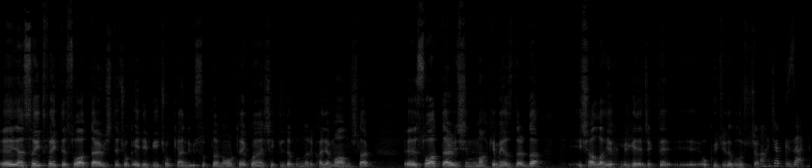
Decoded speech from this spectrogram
E, yani Said Faik de Suat Derviş de çok edebi, çok kendi üsluplarını ortaya koyan şekilde bunları kaleme almışlar. E, Suat Derviş'in mahkeme yazıları da inşallah yakın bir gelecekte e, okuyucuyla buluşacak. Ah çok güzel.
